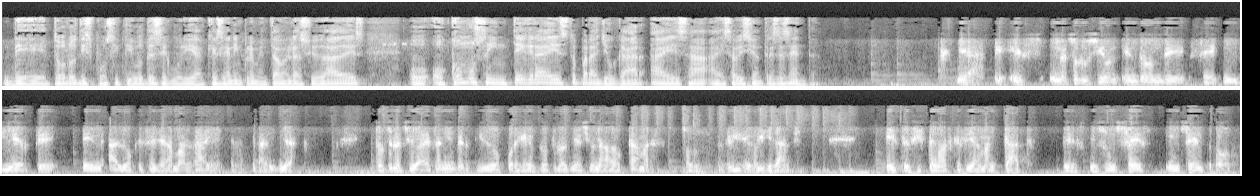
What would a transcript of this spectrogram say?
de todos los dispositivos de seguridad que se han implementado en las ciudades, o, cómo se integra esto para llegar a esa, a esa visión 360? Mira, e, es una solución en donde se invierte en algo que se llama la interoperabilidad. Entonces las ciudades han invertido, por ejemplo, tú lo has mencionado, cámaras, son de videovigilancia. Estos sistemas que se llaman CAT, es, un, un centro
